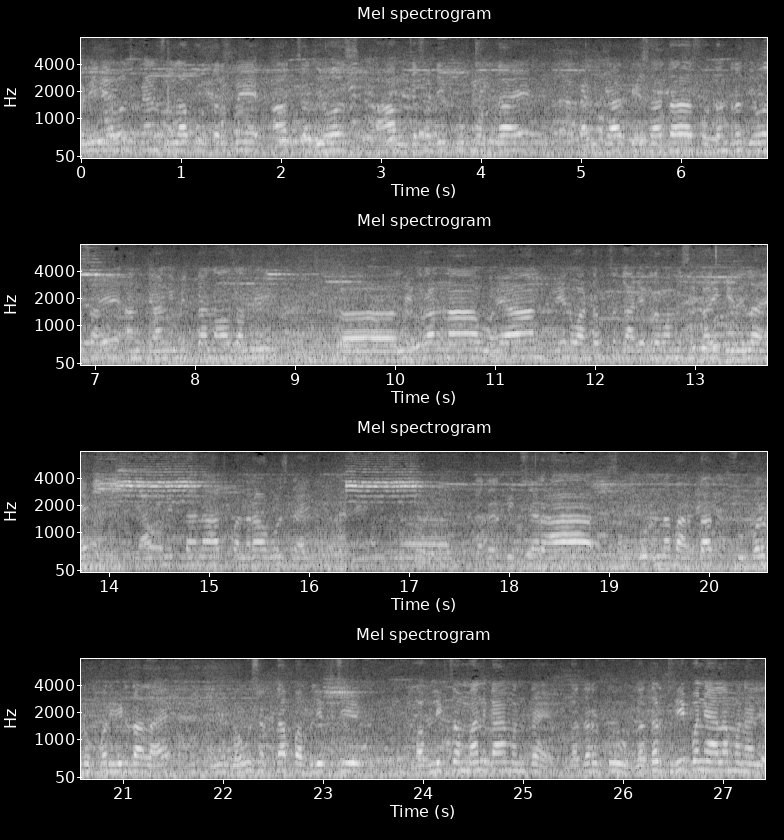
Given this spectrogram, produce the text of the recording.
आम्ही लेवल सोलापूरतर्फे आजचा दिवस हा आमच्यासाठी खूप मोठा आहे. कारण त्या देशाचा स्वतंत्र दिवस आहे आणि त्यानिमित्तानं आज आम्ही लेकरांना वह्यान पेन वाटपचा कार्यक्रम आम्ही सकाळी केलेला आहे. त्यानिमित्तानं आज पंधरा ऑगस्ट आहे. गदर पिक्चर हा संपूर्ण भारतात सुपर डुपर हिट झाला आहे. तुम्ही बघू शकता पब्लिकची पब्लिकचं मन काय म्हणतं आहे गदर टू गदर थ्री पण यायला म्हणाले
